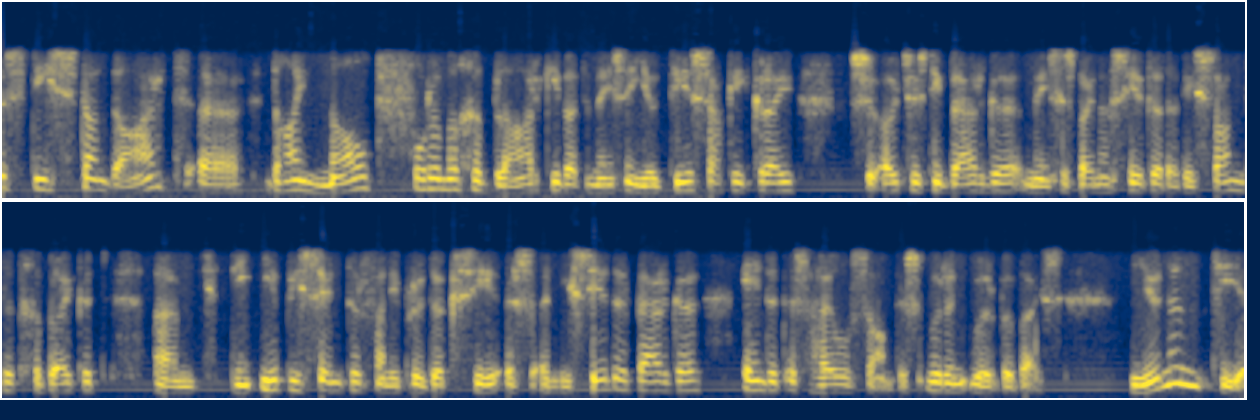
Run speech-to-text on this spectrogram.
is die standaard uh daai naaldvormige blaartjie wat mense in jou teesakkie kry, so oud soos die berge. Mense is byna seker dat die sand dit gebruik het. Um die episenter van die produksie is in die Cederberge en dit is heilsaam. Dit is oor en oor bewys. Unity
